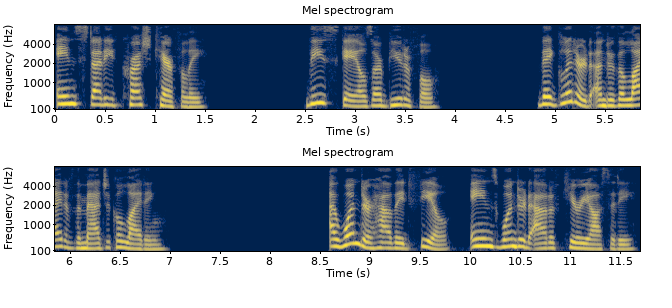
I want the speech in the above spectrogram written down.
Ainz studied Crusch carefully. These scales are beautiful. They glittered under the light of the magical lighting. I wonder how they'd feel, Ainz wondered out of curiosity.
